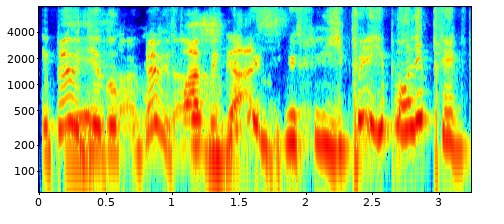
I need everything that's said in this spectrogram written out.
He played with Diego. He played with Fabregas. Briefly, he, played, he only played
